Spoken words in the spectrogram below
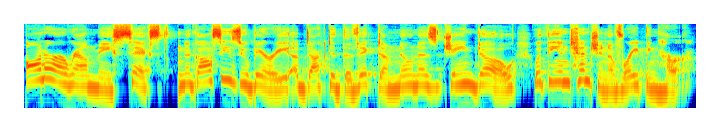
on or around May 6th, Negasi Zuberi abducted the victim known as Jane Doe with the intention of raping her.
